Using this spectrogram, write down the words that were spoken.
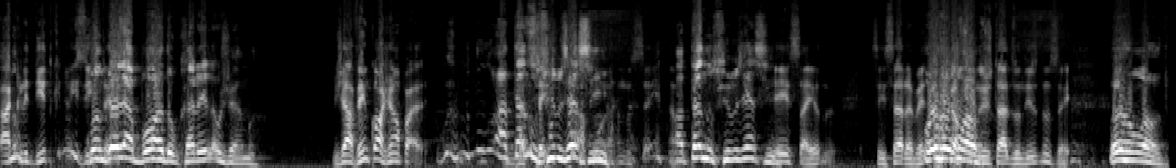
acredito que não existe. Quando ele aborda o cara, ele algema. Já vem com a gema pra... Até não nos sei, filmes é assim. Não, não sei, não. Até nos filmes é assim. Isso aí, eu, sinceramente, Oi, nunca fui nos Estados Unidos, não sei. Oi, Romualdo.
